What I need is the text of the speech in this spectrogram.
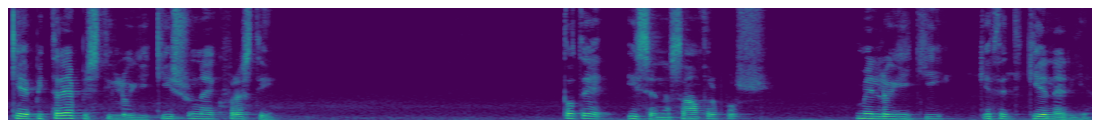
και επιτρέπεις τη λογική σου να εκφραστεί. Τότε είσαι ένας άνθρωπος με λογική και θετική ενέργεια.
